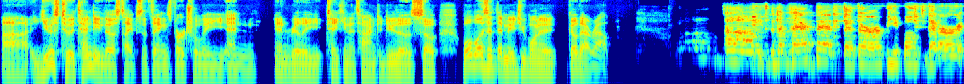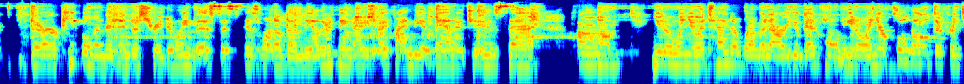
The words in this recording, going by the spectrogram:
uh, used to attending those types of things virtually and and really taking the time to do those. So, what was it that made you want to go that route? Um, the fact that that there are people that are there are people in the industry doing this is, is one of them. The other thing I, I find the advantage is that um, you know, when you attend a webinar, you get home, you know, and you're pulled all different.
